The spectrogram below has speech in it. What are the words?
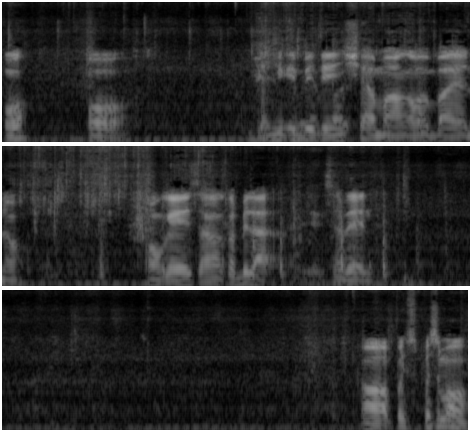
Oh? Oh. Yan yung ebidensya mga kababayan no. Okay, sa kabila, isa rin. Oh, puspus mo.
